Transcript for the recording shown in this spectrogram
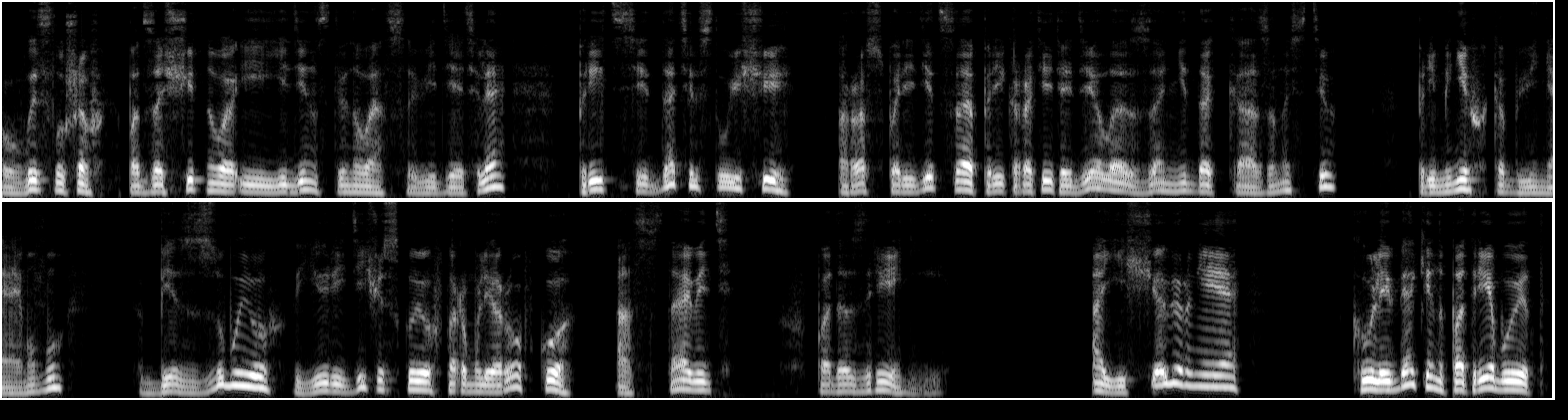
Выслушав подзащитного и единственного свидетеля, председательствующий распорядится прекратить дело за недоказанностью, применив к обвиняемому беззубую юридическую формулировку оставить в подозрении. А еще вернее, Кулебякин потребует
